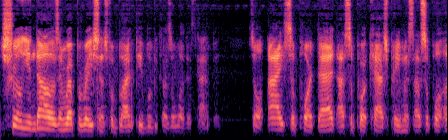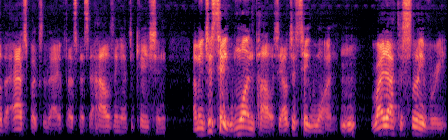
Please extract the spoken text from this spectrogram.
trillion dollars in reparations for black people because of what has happened. So I support that. I support cash payments. I support other aspects of that, investments in housing, education. I mean, just take one policy. I'll just take one. Mm-hmm. Right after slavery,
